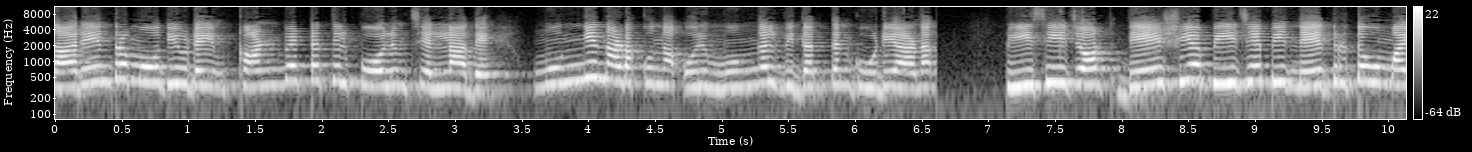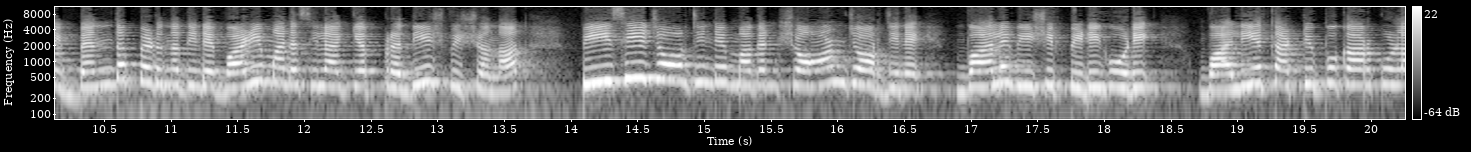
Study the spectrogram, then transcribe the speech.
നരേന്ദ്രമോദിയുടെയും കൺവെട്ടത്തിൽ പോലും ചെല്ലാതെ മുങ്ങി നടക്കുന്ന ഒരു മുങ്ങൽ വിദഗ്ധൻ കൂടിയാണ് പി സി ജോർജ് ദേശീയ ബി ജെ പി നേതൃത്വവുമായി ബന്ധപ്പെടുന്നതിന്റെ വഴി മനസ്സിലാക്കിയ പ്രതീഷ് വിശ്വനാഥ് പി സി ജോർജിന്റെ മകൻ ഷോൺ ജോർജിനെ വല വീശി പിടികൂടി. വലിയ തട്ടിപ്പുകാർക്കുള്ള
